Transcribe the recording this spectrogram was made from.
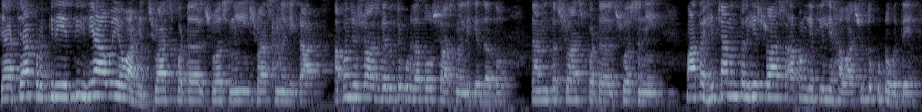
त्याच्या प्रक्रियेतील हे अवयव आहेत. श्वासपटल श्वसनी श्वासनलिका. आपण जो श्वास घेतो ते कुठे जातो? श्वासनलिकेत जातो. त्यानंतर श्वासपटल श्वसनी. मग आता ह्याच्यानंतर हे श्वास आपण घेतलेली हवा शुद्ध कुठं होते?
